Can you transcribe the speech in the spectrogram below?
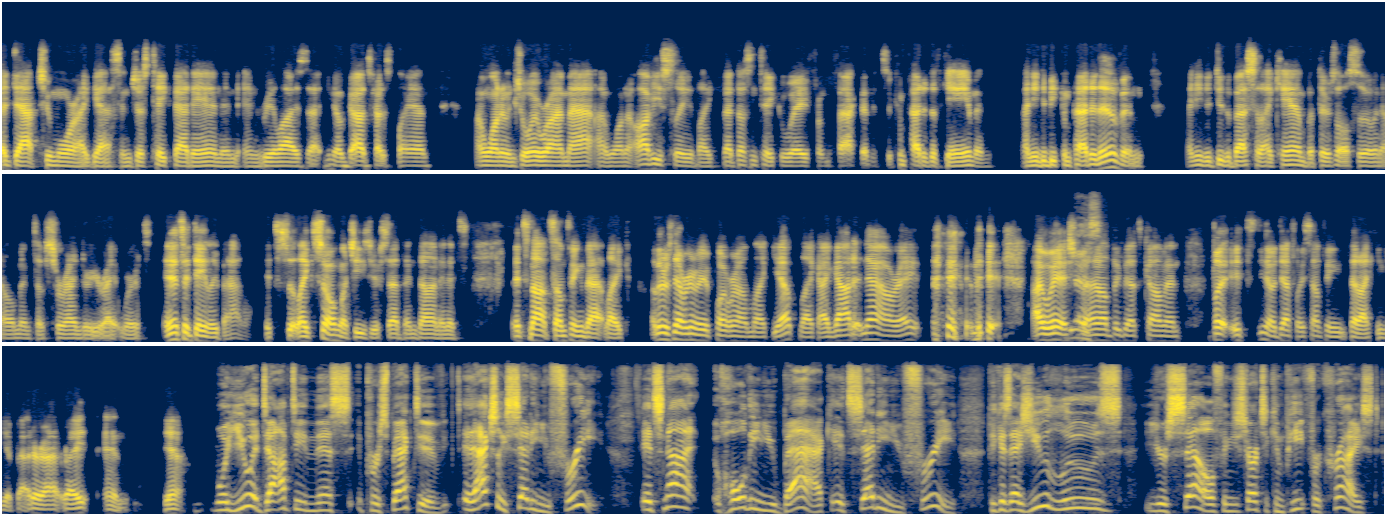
adapt to more i guess and just take that in and, and realize that you know god's got his plan. I want to enjoy where i'm at. I want to obviously like that doesn't take away from the fact that it's a competitive game and i need to be competitive and I need to do the best that I can, but there's also an element of surrender, right? Where it's and it's a daily battle. It's like so much easier said than done, and it's it's not something that like oh, there's never gonna be a point where I'm like, yep, like I got it now, right? I wish, yes. but I don't think that's common. But it's you know definitely something that I can get better at, right? And yeah. Well, you adopting this perspective, it actually setting you free. It's not holding you back, it's setting you free because as you lose yourself and you start to compete for Christ,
